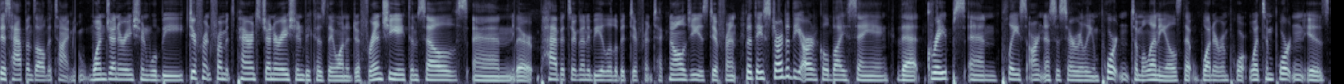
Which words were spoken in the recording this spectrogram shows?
this happens all the time. One generation will be different from its parents' generation because they want to differentiate themselves, and their habits are going to be a little bit different. Technology is different, but they started the article by saying that grapes and place aren't necessarily important to millennials. That what are important what's important is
